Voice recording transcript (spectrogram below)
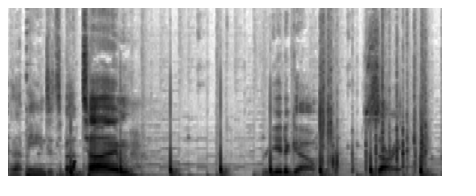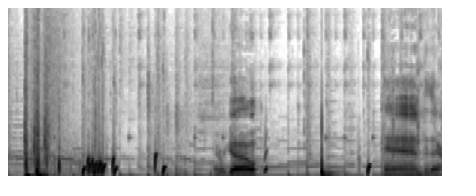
And that means it's about time for you to go. Sorry. There we go. And there.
